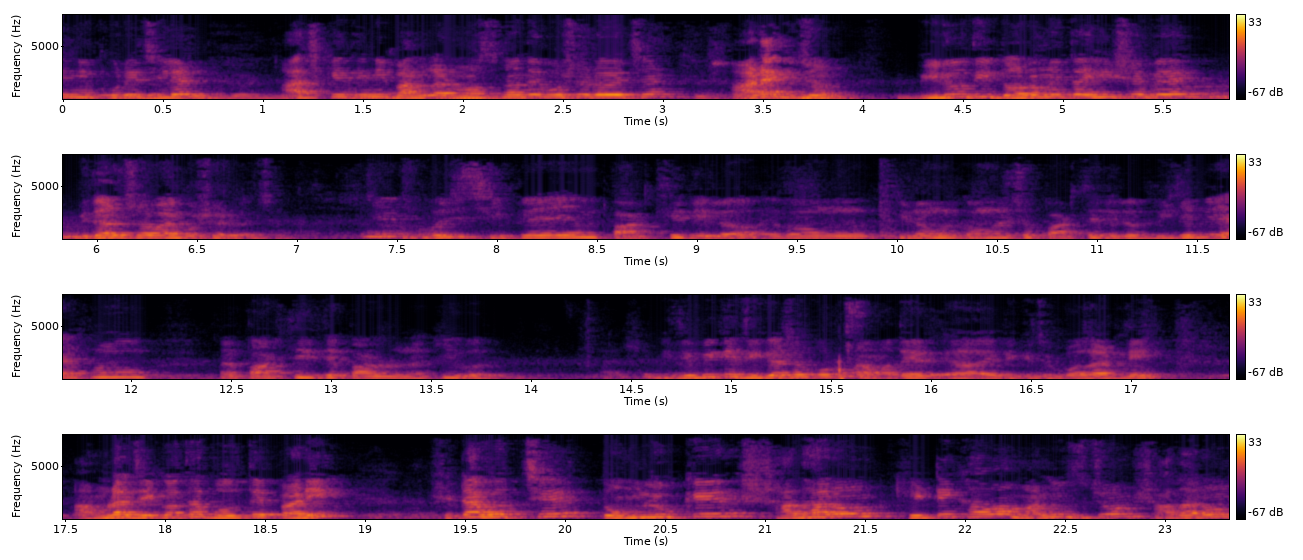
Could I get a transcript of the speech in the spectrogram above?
যিনি করেছিলেন, আজকে তিনি বাংলার মসনদে বসে রয়েছেন। আরেকজন বিরোধী দলনেতা হিসেবে বিধানসভায় বসে রয়েছেন। বলছি সিপিআইএম প্রার্থী দিল এবং তৃণমূল কংগ্রেসও প্রার্থী দিল। বিজেপি এখনও প্রার্থী দিতে পারল না, কি বলব বিজেপিকে জিজ্ঞাসা করুন, আমাদের এতে কিছু বলার নেই। আমরা যে কথা বলতে পারি, সেটা হচ্ছে তমলুকের সাধারণ খেটে খাওয়া মানুষজন, সাধারণ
